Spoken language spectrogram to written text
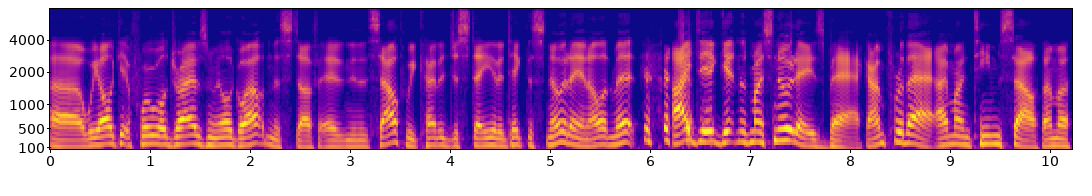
uh, we all get four wheel drives and we all go out in this stuff. And in the South, we kind of just stay in and take the snow day. And I'll admit, I did getting my snow days back. I'm for that. I'm on Team South. I'm a.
